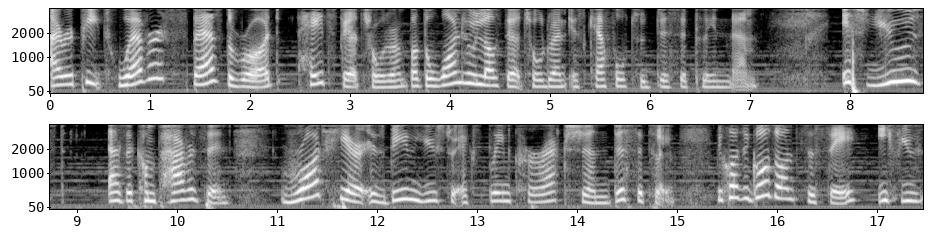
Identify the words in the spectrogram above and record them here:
I repeat, whoever spares the rod hates their children, but the one who loves their children is careful to discipline them. It's used as a comparison. Rod here is being used to explain correction, discipline, because it goes on to say if you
